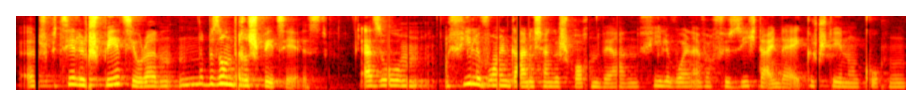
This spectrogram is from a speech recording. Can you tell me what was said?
äh, spezielle Spezie oder eine besondere Spezie ist. Also viele wollen gar nicht angesprochen werden. Viele wollen einfach für sich da in der Ecke stehen und gucken.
